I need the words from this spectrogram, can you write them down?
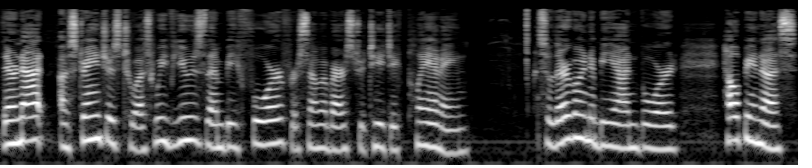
They're not uh, strangers to us. We've used them before for some of our strategic planning. So they're going to be on board helping us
